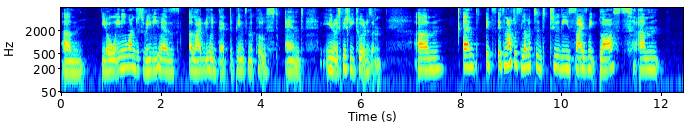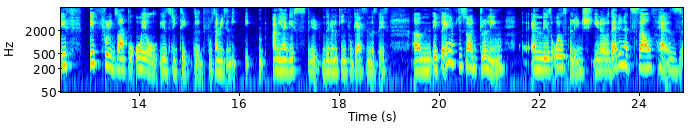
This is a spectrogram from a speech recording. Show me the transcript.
um, you know anyone just really who has a livelihood that depends on the coast and you know especially tourism. Um, and it's it's not just limited to these seismic blasts. Um, if if, for example, oil is detected for some reason, I mean, I guess they're, they're looking for gas in this case. Um, if they have to start drilling and there's oil spillage, you know, that in itself has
